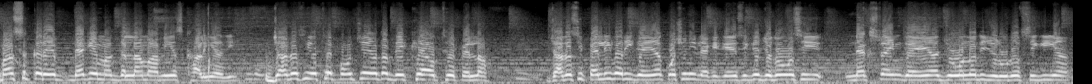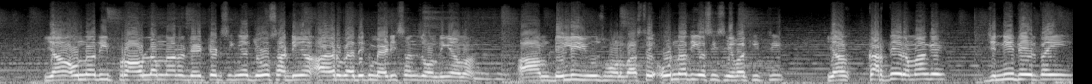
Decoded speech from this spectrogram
ਬਸ ਘਰੇ ਬਹਿ ਕੇ ਮ- ਗੱਲਾਂ ਮਾਰਨੀਆਂ ਸਿਖਾਲੀਆਂ ਜੀ। ਜਦ ਅਸੀਂ ਉੱਥੇ ਪਹੁੰਚੇ ਹਾਂ ਤਾਂ ਦੇਖਿਆ ਉੱਥੇ ਪਹਿਲਾਂ। ਜਦ ਅਸੀਂ ਪਹਿਲੀ ਵਾਰੀ ਗਏ ਆ ਕੁਝ ਨਹੀਂ ਲੈ ਕੇ ਗਏ ਸੀਗੇ। ਜਦੋਂ ਅਸੀਂ ਨੈਕਸਟ ਟਾਈਮ ਗਏ ਆ ਜੋ ਉਹਨਾਂ ਦੀ ਜ਼ਰੂਰਤ ਸੀਗੀਆਂ ਜਾਂ ਉਹਨਾਂ ਦੀ ਪ੍ਰੋਬਲਮ ਨਾਲ ਰਿਲੇਟਡ ਸੀਗੀਆਂ ਜੋ ਸਾਡੀਆਂ ਆਯੁਰਵੈਦਿਕ ਮੈਡੀਸਿਨਸ ਆਉਂਦੀਆਂ ਵਾ। ਆਮ ਡੇਲੀ ਯੂਜ਼ ਹੋਣ ਵਾਸਤੇ ਉਹਨਾਂ ਦੀ ਅਸੀਂ ਸੇਵਾ ਕੀਤੀ ਜਾਂ ਕਰਦੇ ਰਵਾਂਗੇ। ਜਿੰਨੀ ਦੇਰ ਤਾਈਂ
